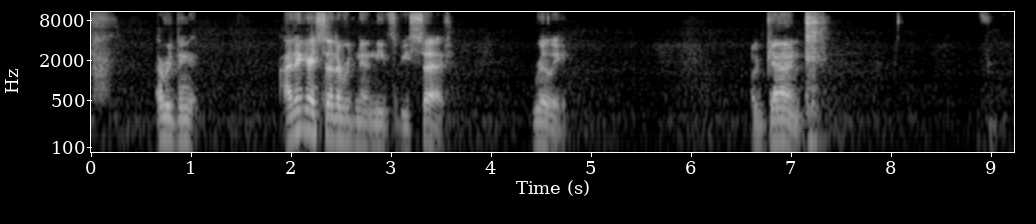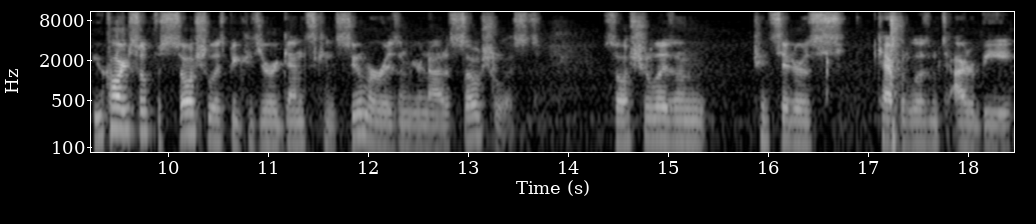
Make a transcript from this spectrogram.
everything, I think I said everything that needs to be said. Really. Again, you call yourself a socialist because you're against consumerism, you're not a socialist. Socialism considers capitalism to either be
